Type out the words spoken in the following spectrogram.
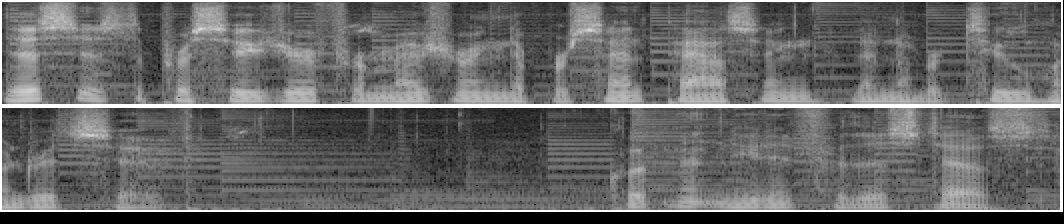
This is the procedure for measuring the percent passing the number 200 sieve. Equipment needed for this test.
